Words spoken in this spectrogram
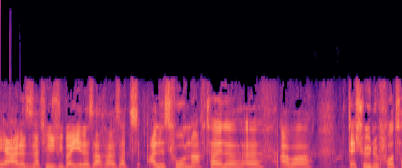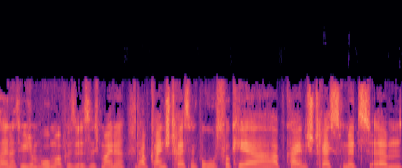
Ja, das ist natürlich wie bei jeder Sache. Es hat alles Vor- und Nachteile, äh, aber der schöne Vorteil natürlich am Homeoffice ist, ich meine, ich habe keinen Stress mit Berufsverkehr, habe keinen Stress mit ähm,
